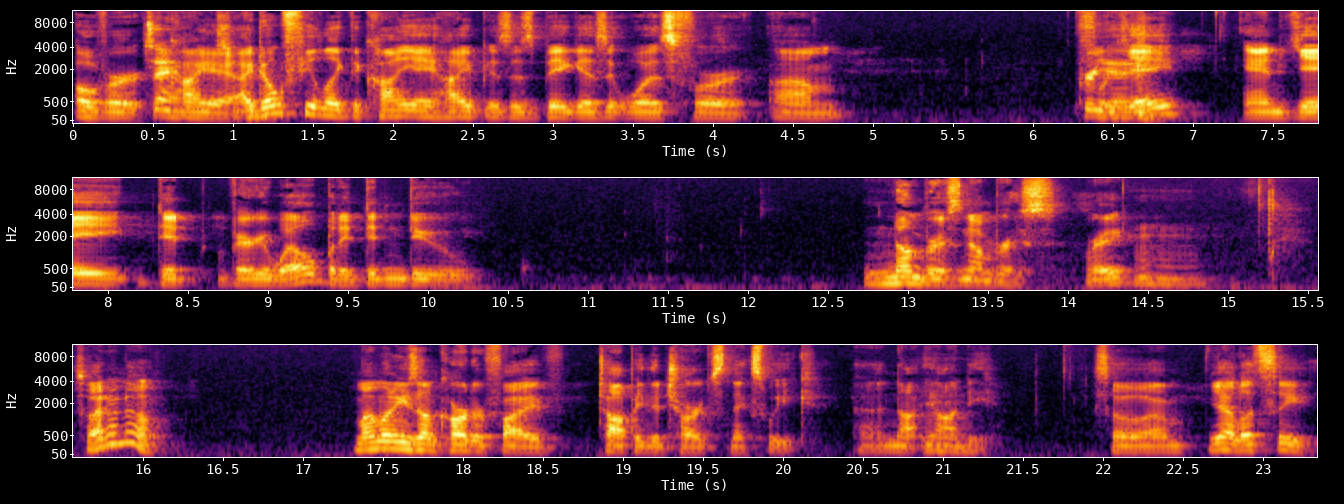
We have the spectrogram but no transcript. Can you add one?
over Same, Kanye. I don't feel like the Kanye hype is as big as it was for um For for, Ye. Ye. and Ye did very well, but it didn't do numbers numbers, right? Mm-hmm. So I don't know. My money's on Carter Five topping the charts next week, uh, not Mhm. Yandhi. So um, yeah, let's see.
